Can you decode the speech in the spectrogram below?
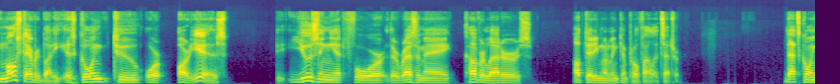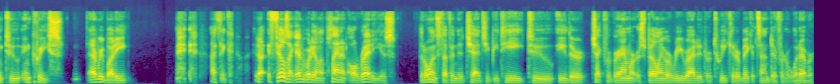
most everybody is going to, or already is, using it for their resume, cover letters, updating their LinkedIn profile, etc. That's going to increase. Everybody, I think, it feels like everybody on the planet already is throwing stuff into chat gpt to either check for grammar or spelling or rewrite it or tweak it or make it sound different or whatever.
